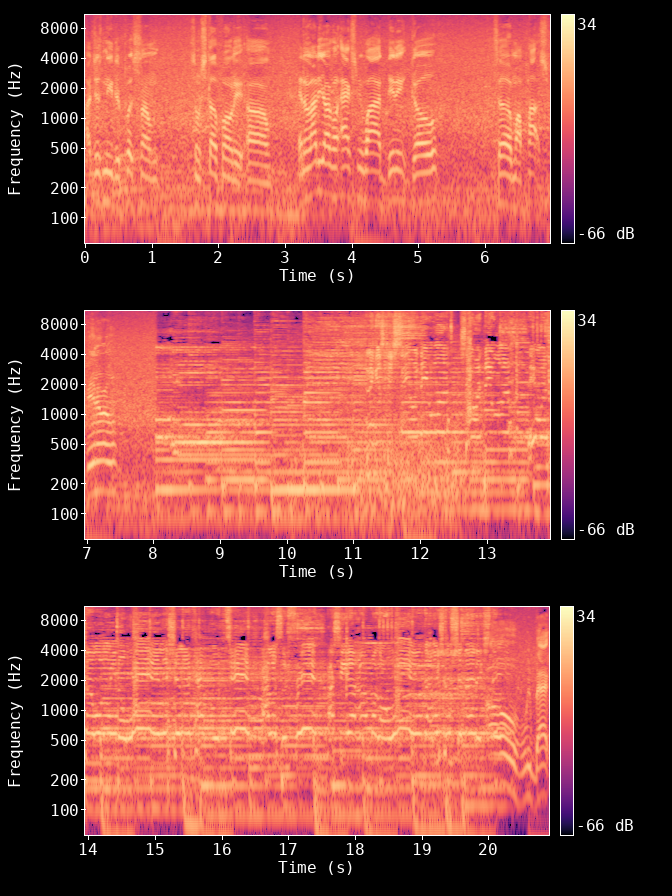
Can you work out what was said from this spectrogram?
I just need to put some some stuff on it. Um, and a lot of y'all gonna ask me why I didn't go to my pop's funeral. Niggas can say what they want, say what they want. Back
